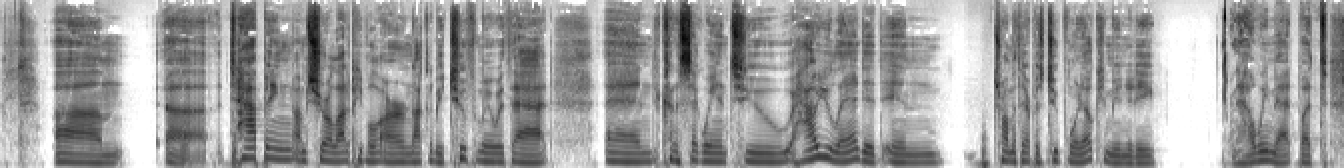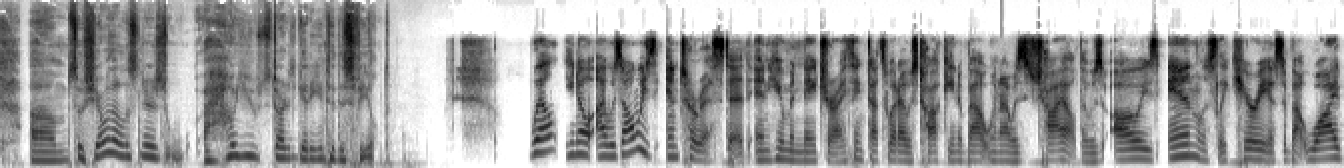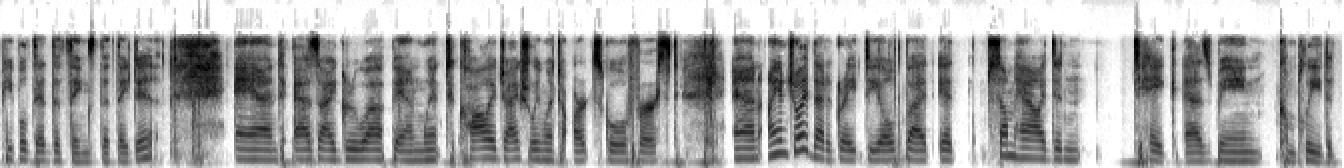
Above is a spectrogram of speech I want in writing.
Um, uh, tapping, I'm sure a lot of people are not going to be too familiar with that, and kind of segue into how you landed in Trauma Therapist 2.0 community and how we met. But um, so share with our listeners how you started getting into this field. Well, you know, I was always interested in human nature. I think that's what I was talking about when I was a child. I was always endlessly curious about why people did the things that they did. And as I grew up and went to college, I actually went to art school first. And I enjoyed that a great deal, but it somehow I didn't take as being completed.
